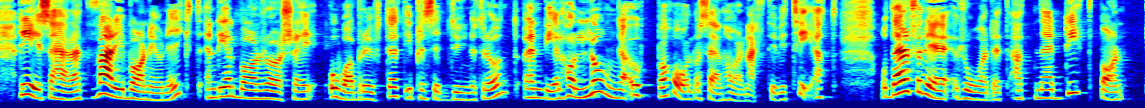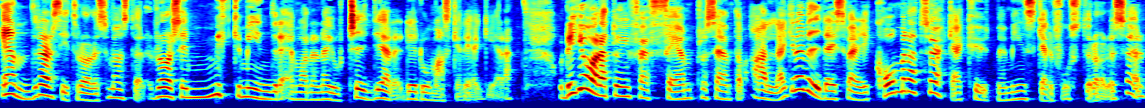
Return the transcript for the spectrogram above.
det är så här att varje barn är unikt. En del barn rör sig oavbrutet i princip dygnet runt. Och en del har långa uppehåll och sen har en aktivitet. Och därför är rådet att när ditt barn ändrar sitt rörelsemönster, rör sig mycket mindre än vad den har gjort tidigare, det är då man ska reagera. Och det gör att ungefär 5% av alla gravida i Sverige kommer att söka akut med minskade fosterrörelser.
